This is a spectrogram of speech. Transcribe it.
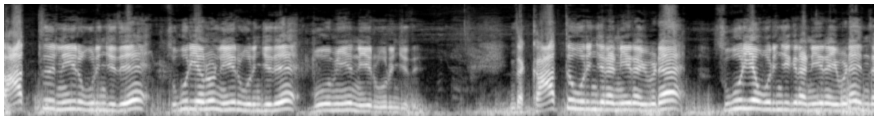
காற்று நீர் உறிஞ்சுது சூரியனும் நீர் உறிஞ்சுது பூமியும் நீர் உறிஞ்சுது. இந்த காற்று உறிஞ்சிற நீரை விட சூரியன் உறிஞ்சிக்கிற நீரை விட இந்த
